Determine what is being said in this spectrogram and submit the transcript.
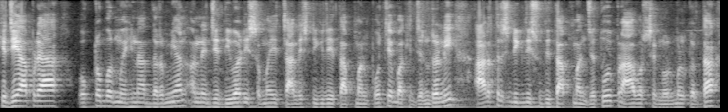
કે જે આપણે આ ઓક્ટોબર મહિના દરમિયાન અને જે દિવાળી સમયે ચાલીસ ડિગ્રી તાપમાન પહોંચે, બાકી જનરલી આડત્રીસ ડિગ્રી સુધી તાપમાન જતું હોય, પણ આ વર્ષે નોર્મલ કરતાં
